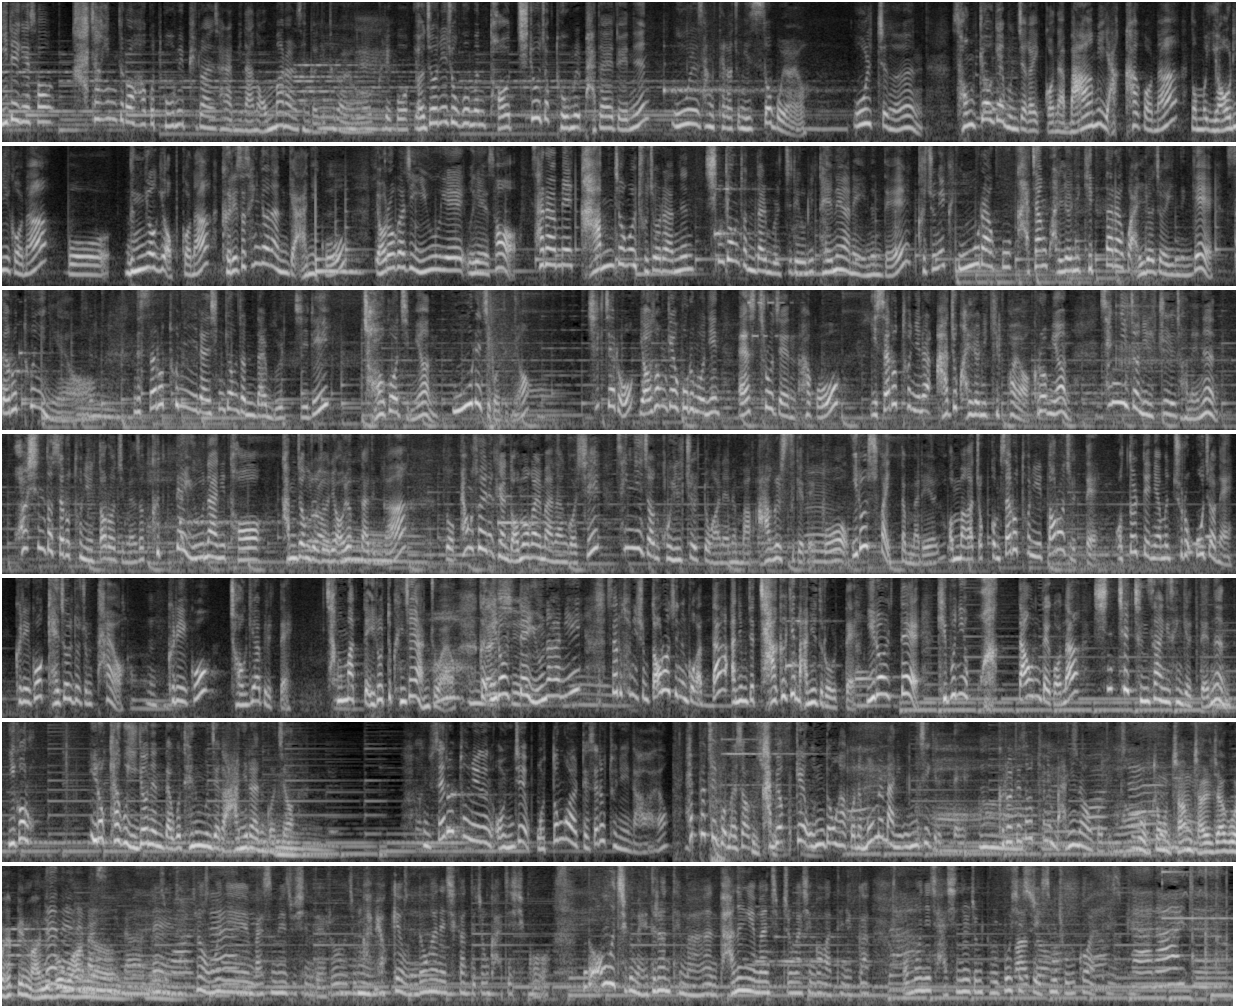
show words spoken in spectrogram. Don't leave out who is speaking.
Speaker 1: 이 댁에서 가장 힘들어하고 도움이 필요한 사람이 나는 엄마라는 생각이
Speaker 2: 음,
Speaker 1: 들어요.
Speaker 2: 네.
Speaker 1: 그리고 여전히 조금은 더 치료적 도움을 받아야 되는 우울 상태가 좀 있어 보여요. 우울증은 성격에 문제가 있거나 마음이 약하거나 너무 여리거나 뭐 능력이 없거나 그래서 생겨나는 게 아니고 여러 가지 이유에 의해서 사람의 감정을 조절하는 신경 전달 물질이 우리 대뇌 안에 있는데 그 중에 우울하고 가장 관련이 깊다라고 알려져 있는 게 세로토닌이에요. 근데 세로토닌이라는 신경 전달 물질이 적어지면 우울해지거든요. 실제로 여성계 호르몬인 에스트로겐하고 이 세로토닌은 아주 관련이 깊어요. 그러면 생리전 일주일 전에는 훨씬 더 세로토닌이 떨어지면서 그때 유난히 더 감정 조절이 어렵다든가 또 평소에는 그냥 넘어갈 만한 것이 생리전 그 일주일 동안에는 막 악을 쓰게 되고 이럴 수가 있단 말이에요. 엄마가 조금 세로토닌이 떨어질 때 어떨 때냐면 주로 오전에 그리고 계절도 좀 타요. 그리고 저기압일 때 장마 때 이럴 때 굉장히 안 좋아요. 그러니까 이럴. 때 유난히 세로토닌이 좀 떨어지는 것 같다? 아니면 이제 자극이 많이 들어올 때 이럴 때 기분이 확 다운되거나 신체 증상이 생길 때는 이걸 이렇게 하고 이겨낸다고 되는 문제가 아니라는 거죠.
Speaker 2: 그럼 세로토닌은 언제 어떤 거 할 때 세로토닌이 나와요?
Speaker 1: 햇볕을 보면서 가볍게 운동하거나 몸을 많이 움직일 때 그럴 때 세로토닌 많이 나오거든요.
Speaker 3: 보통 잠 잘 자고 햇빛 많이
Speaker 1: 네네네,
Speaker 3: 보고 하면
Speaker 1: 맞습니다. 네.
Speaker 4: 저어 머니 말씀해 주신 대로 좀
Speaker 1: 음.
Speaker 4: 가볍게 운동하는 시간도 좀 가지시고 너무 지금 애들한테만 반응에만 집중하신 것 같으니까 어머니 자신을 좀 돌보실 수 있으면 좋을 것 같아요.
